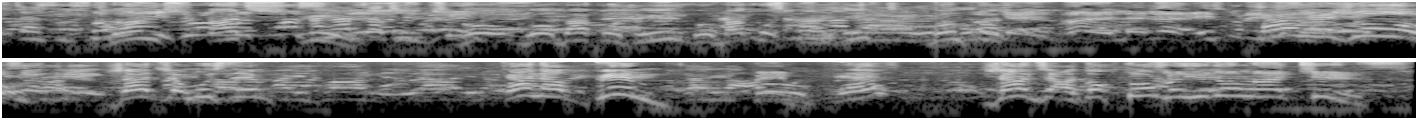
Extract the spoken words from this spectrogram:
it doesn't. What Don't is wrong with touch, touching. Go, go backward, please. Go backward like this. Don't touch. Can a Jew judge a Muslim? Can a yes, judge a doctor? So you don't like Jews?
